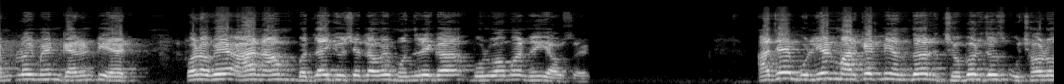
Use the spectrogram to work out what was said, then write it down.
employment guarantee act. પણ હવે આ નામ બદલાઈ ગયું છે, એટલે હવે મનરેગા બોલવામાં નહીં આવશે. આજે બુલિયન માર્કેટની અંદર જબરજસ્ત ઉછાળો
